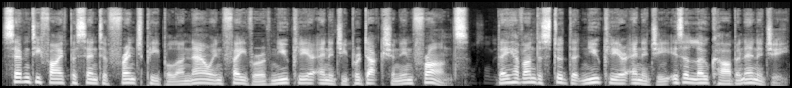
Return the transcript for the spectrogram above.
75% of French people are now in favor of nuclear energy production in France. They have understood that nuclear energy is a low carbon energy.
